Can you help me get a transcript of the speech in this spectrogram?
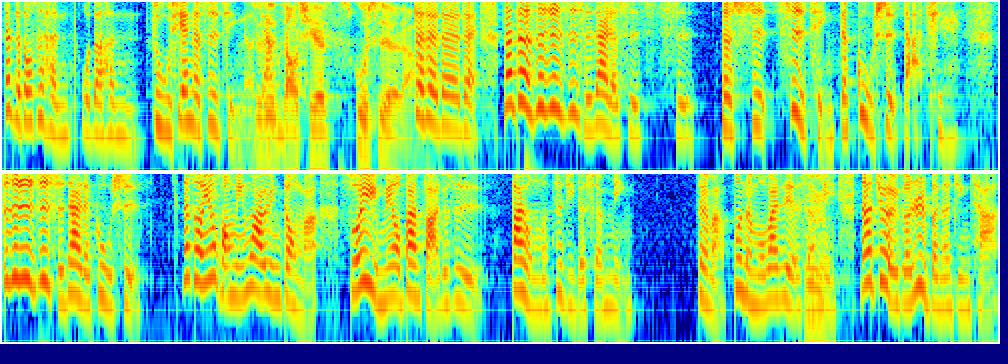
那个都是很我的很祖先的事情了，就是早期的故事了啦。对对对对对，那这个是日治时代的事事。的事事情的故事打切，这是日治时代的故事。那时候因为皇民化运动嘛，所以没有办法就是拜我们自己的神明，对嘛？不能膜拜自己的神明。嗯、那就有一个日本的警察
